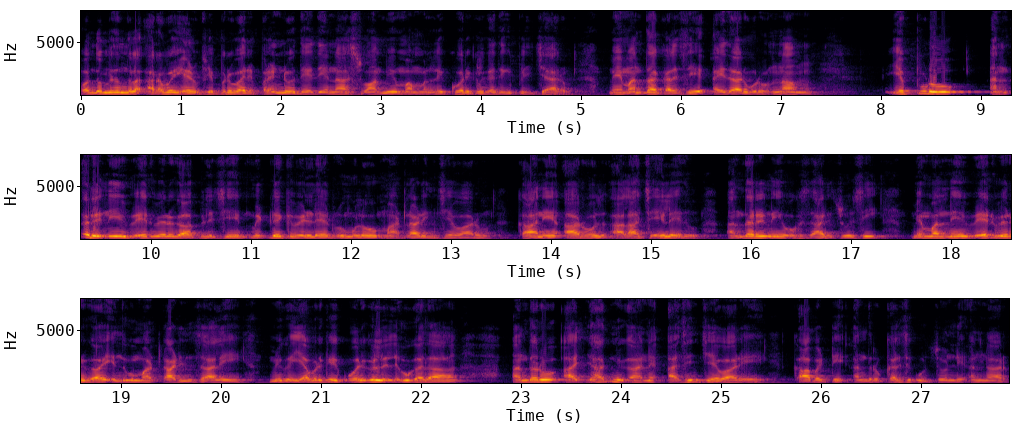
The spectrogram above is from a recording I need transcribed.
పంతొమ్మిది వందల అరవై ఏడు ఫిబ్రవరి పన్నెండవ తేదీన స్వామి మమ్మల్ని కోరికల గదికి పిలిచారు. మేమంతా కలిసి ఐదారుగురు ఉన్నాం. ఎప్పుడు అందరినీ వేర్వేరుగా పిలిచి మెట్లెక్కి వెళ్ళే రూములో మాట్లాడించేవారు. కానీ ఆ రోజు అలా చేయలేదు. అందరినీ ఒకసారి చూసి మిమ్మల్ని వేర్వేరుగా ఎందుకు మాట్లాడించాలి? మీకు ఎవరికి కోరికలు లేవు కదా అందరూ ఆధ్యాత్మికాన్ని ఆశించేవారే కాబట్టి అందరూ కలిసి కూర్చోండి అన్నారు.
